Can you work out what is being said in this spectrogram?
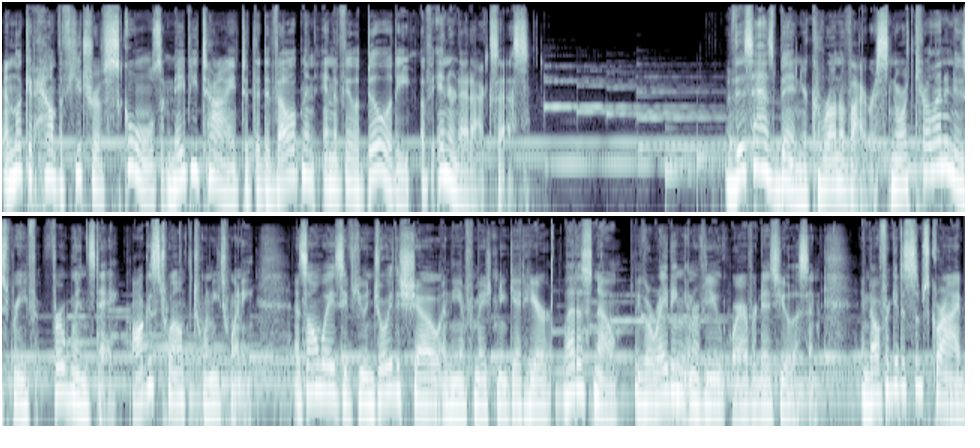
and look at how the future of schools may be tied to the development and availability of internet access. This has been your Coronavirus North Carolina News Brief for Wednesday, August 12th, 2020. As always, if you enjoy the show and the information you get here, let us know. Leave a rating and review wherever it is you listen. And don't forget to subscribe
